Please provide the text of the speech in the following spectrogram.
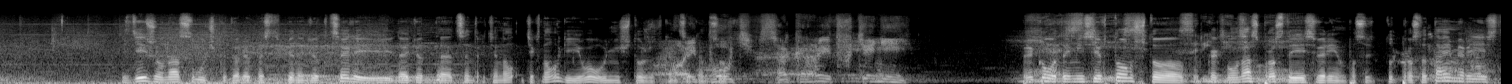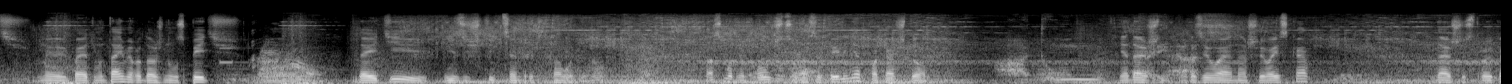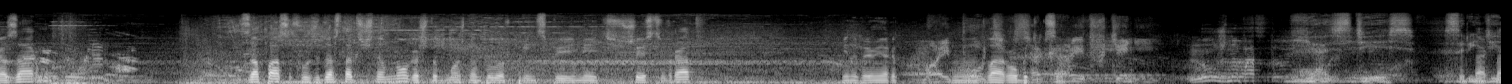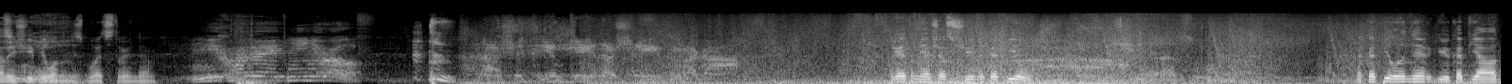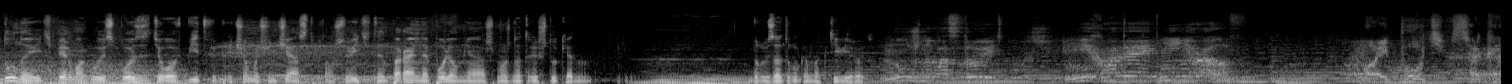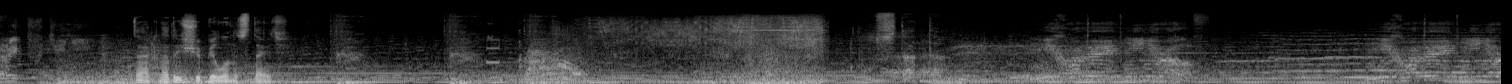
Здесь же у нас луч, который постепенно идет к цели и дойдет до центра техно- технологий, его уничтожит в конце Мой концов. путь сокрыт в тени. Прикол этой миссии в том, что как бы у нас теней. просто есть время, по сути. Тут просто таймер есть, мы по этому таймеру должны успеть э, дойти и защитить центр технологий. Ну, посмотрим, получится у нас это или нет. Пока что я дальше развиваю наши войска. Дальше строю казармы. Запасов уже достаточно много, чтобы можно было, в принципе, иметь 6 врат. И, например, путь два роботикса. Я здесь, среди Так, надо еще и пилоны не забывать строить, да. Не хватает минералов. Наши клинки нашли врага. При этом я сейчас еще и накопил... Накопил энергию копья Адуна, и теперь могу использовать его в битве, причем очень часто, потому что, видите, темпоральное поле у меня аж можно три штуки друг за другом активировать. Нужно построить. Не хватает минералов. Мой путь сокрыт в тени. Так, надо еще пилоны ставить.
